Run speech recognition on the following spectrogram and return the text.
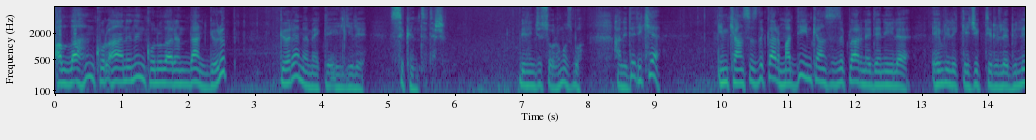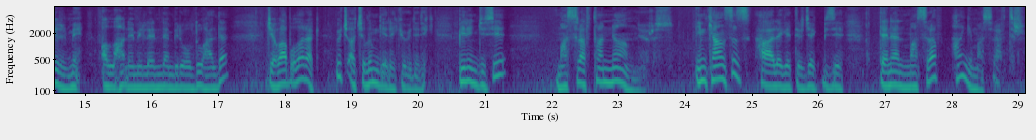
Allah'ın Kur'an'ının konularından görüp görememekle ilgili sıkıntıdır. Birinci sorumuz bu. Hani dedik ya imkansızlıklar, maddi imkansızlıklar nedeniyle evlilik geciktirilebilir mi? Allah'ın emirlerinden biri olduğu halde cevap olarak üç açılım gerekiyor dedik. Birincisi masraftan ne anlıyoruz? İmkansız hale getirecek bizi denen masraf hangi masraftır?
